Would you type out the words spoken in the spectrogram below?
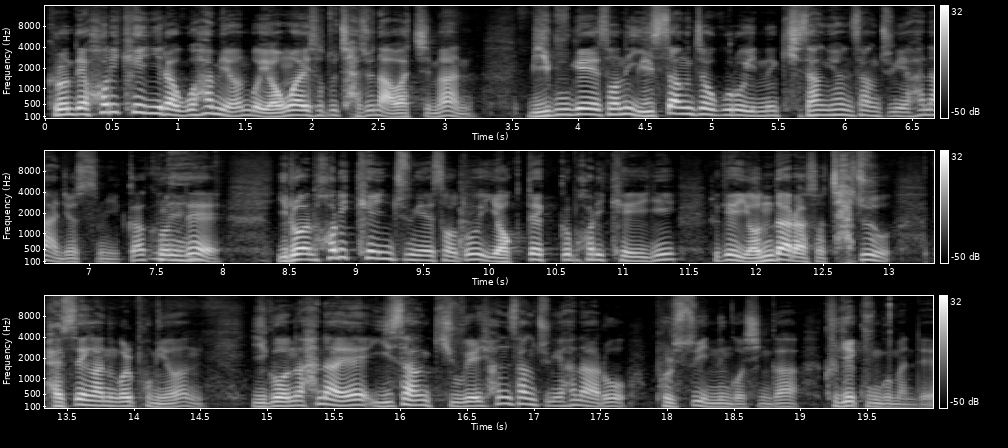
그런데 허리케인이라고 하면 뭐 영화에서도 자주 나왔지만 미국에서는 일상적으로 있는 기상 현상 중에 하나 아니었습니까? 그런데 이러한 허리케인 중에서도 역대급 허리케인이 이렇게 연달아서 자주 발생하는 걸 보면 이거는 하나의 이상 기후의 현상 중에 하나로 볼 수 있는 것인가? 그게 궁금한데요.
